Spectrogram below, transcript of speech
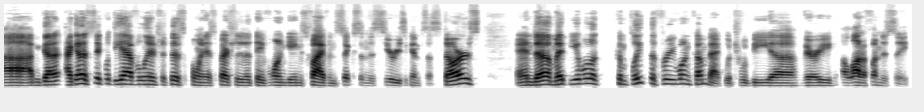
uh, I'm got I got to stick with the Avalanche at this point, especially that they've won games five and six in the series against the Stars, and uh, might be able to complete the three one comeback, which would be uh, very a lot of fun to see.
